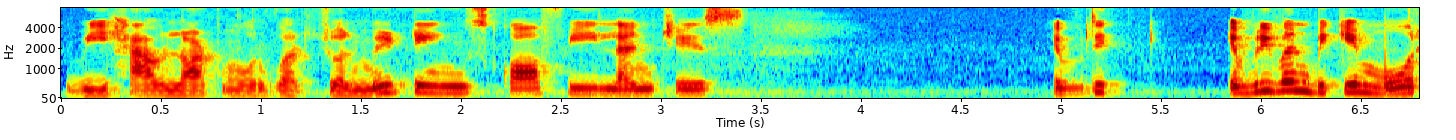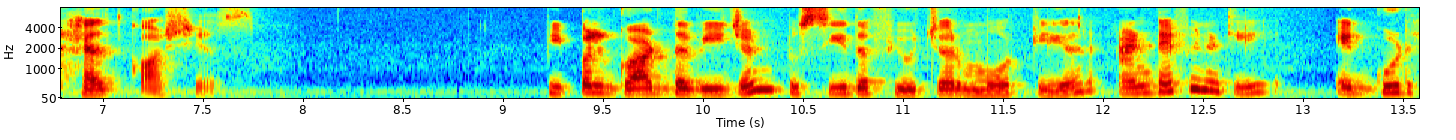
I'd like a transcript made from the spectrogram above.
we have a lot more virtual meetings coffee lunches. Every, everyone became more health cautious people got the vision to see the future more clear and definitely a good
